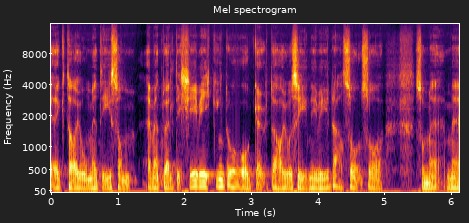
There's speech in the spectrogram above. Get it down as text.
jeg tar jo med de som eventuelt ikke er i Viking, da, og Gaute har jo sine i Vidar. Så, så, så vi, vi,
